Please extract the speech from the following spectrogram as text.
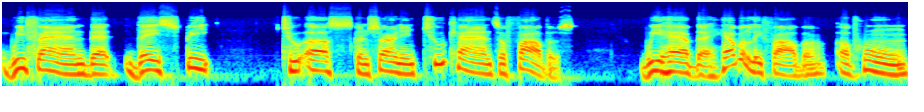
we find that they speak to us concerning two kinds of fathers. We have the heavenly Father of whom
